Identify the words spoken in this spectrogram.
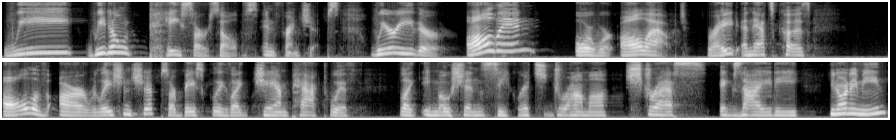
We we don't pace ourselves in friendships. We're either all in or we're all out, right? And that's cuz all of our relationships are basically like jam-packed with like emotions, secrets, drama, stress, anxiety. You know what I mean?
